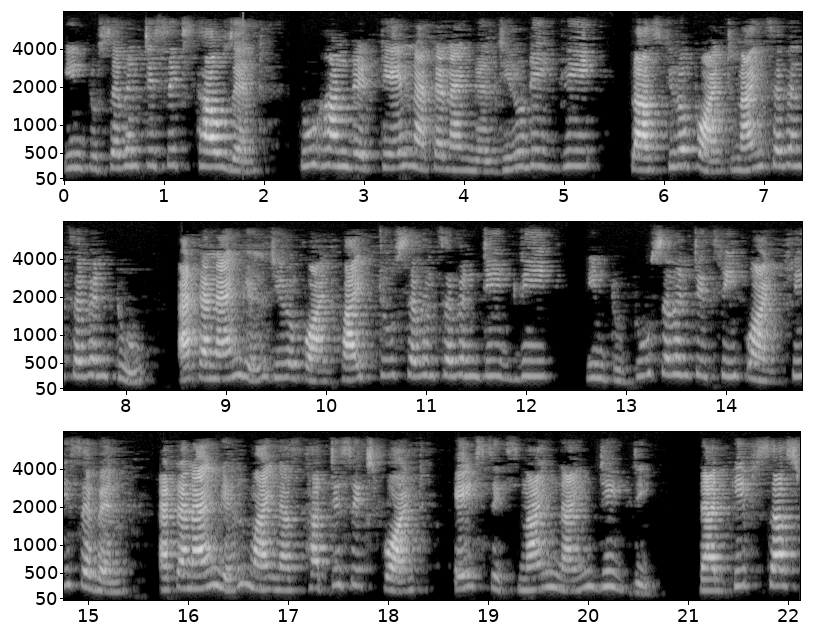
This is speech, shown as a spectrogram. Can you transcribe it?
into 76,210 at an angle 0 degree plus 0.9772 at an angle 0.5277 degree into 273.37 at an angle minus 36.8699 degree. that gives us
